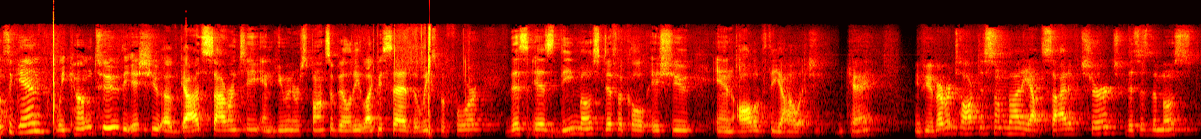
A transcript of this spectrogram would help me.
once again, we come to the issue of God's sovereignty and human responsibility. Like we said the weeks before, this is the most difficult issue in all of theology. Okay? If you've ever talked to somebody outside of church, this is the most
